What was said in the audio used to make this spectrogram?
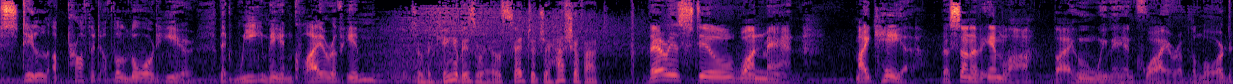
still a prophet of the Lord here, that we may inquire of him? So the king of Israel said to Jehoshaphat, There is still one man, Micaiah, the son of Imlah, by whom we may inquire of the Lord,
